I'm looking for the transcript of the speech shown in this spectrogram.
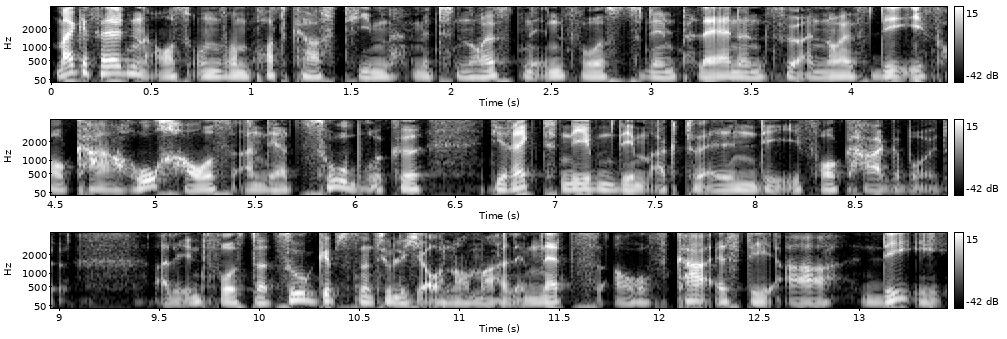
Maike Felden aus unserem Podcast-Team mit neuesten Infos zu den Plänen für ein neues DEVK-Hochhaus an der Zoobrücke direkt neben dem aktuellen DEVK-Gebäude. Alle Infos dazu gibt es natürlich auch nochmal im Netz auf ksda.de.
